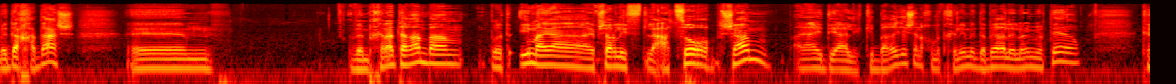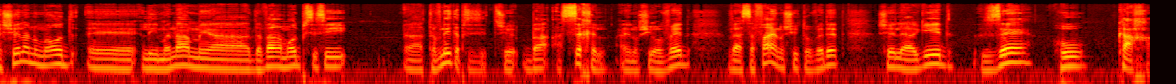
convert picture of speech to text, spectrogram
מידע חדש. Uh, ומבחינת הרמב"ם, אם היה אפשר לעצור שם, היה אידיאלי. כי ברגע שאנחנו מתחילים לדבר על אלוהים יותר, קשה לנו מאוד אה, להימנע מהדבר המאוד בסיסי, התבנית הבסיסית, שבה השכל האנושי עובד והשפה האנושית עובדת, של להגיד, זה הוא ככה.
